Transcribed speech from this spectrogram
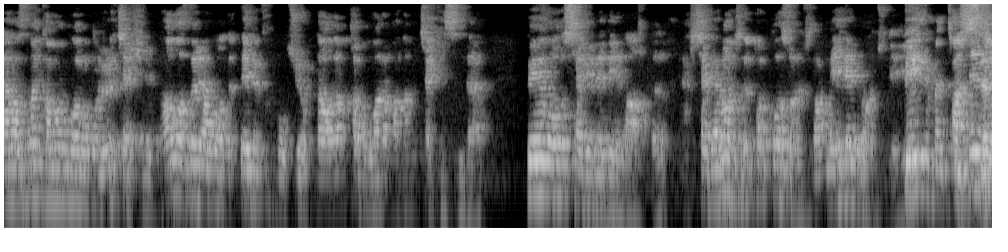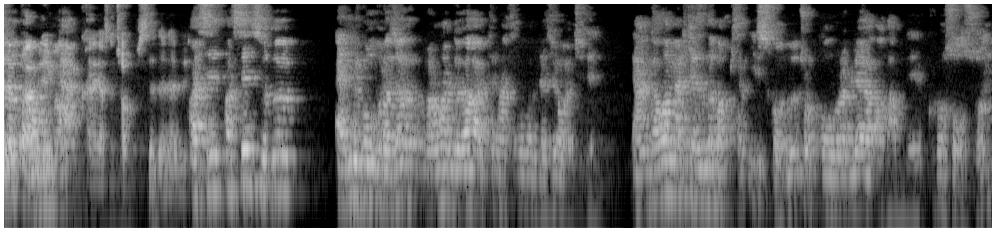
Ən azından komandalar ona görə çəkinirdi. Hal-hazırda Real Madriddə elə futbolçu yoxdur. Adam tam olaraq adam çəkinsin də. Bale o səviyyədə deyil artıq. Yəni səviyyəli oyuncudur, top klass oyuncudur, amma elə bir oyuncu deyil. Bale məncə da problemi problem. onun karyerasını çox pis zədələdi. Asen Asensio da 50 gol vuracaq, Ronaldoya alternativ ola biləcək oyuncudur. Yəni qalan mərkəzdə də baxırsan, Isco-dur, çox gol vura bilən adamdır, cross olsun.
